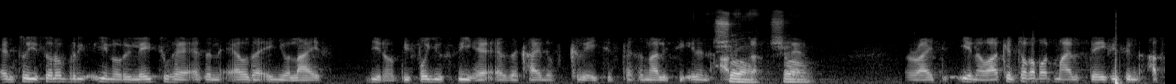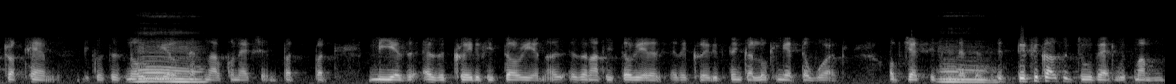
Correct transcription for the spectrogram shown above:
and so you sort of, re, you know, relate to her as an elder in your life. You know, before you see her as a kind of creative personality in an sure, abstract sure. sense right? You know, I can talk about Miles Davis in abstract terms because there's no mm. real personal connection. But but me as a, as a creative historian, as an art historian, as a creative thinker, looking at the work objectively, mm. it's difficult to do that with Mam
